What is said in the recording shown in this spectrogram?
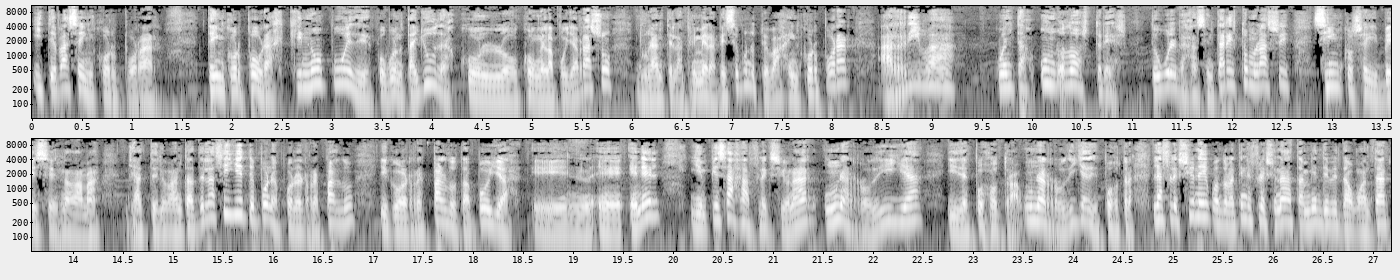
y te vas a incorporar te incorporas, que no puedes, pues bueno, te ayudas con, lo, con el apoyabrazo durante las primeras veces, bueno, te vas a incorporar arriba, cuentas uno, dos, tres, te vuelves a sentar. Esto me lo hace cinco o seis veces nada más. Ya te levantas de la silla y te pones por el respaldo y con el respaldo te apoyas en, eh, él y empiezas a flexionar una rodilla y después otra, una rodilla y después otra. La flexión y cuando la tienes flexionada también debes de aguantar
